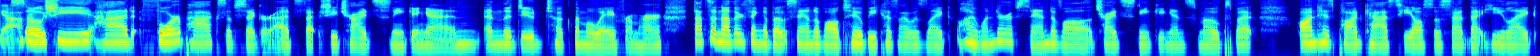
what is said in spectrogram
Yeah. So she had four packs of cigarettes that she tried sneaking in, and the dude took them away from her. That's another thing about Sandoval, too, because I was like, oh, I wonder if Sandoval tried sneaking in smokes. But on his podcast, he also said that he like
